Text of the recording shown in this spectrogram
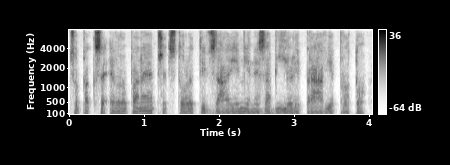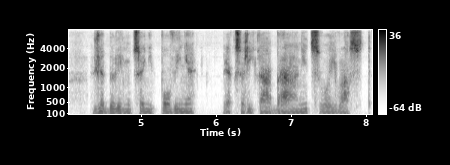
Co pak se Evropané před stolety vzájemně nezabíjeli právě proto, že byli nuceni povinně jak se říká, bránit svoji vlast.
